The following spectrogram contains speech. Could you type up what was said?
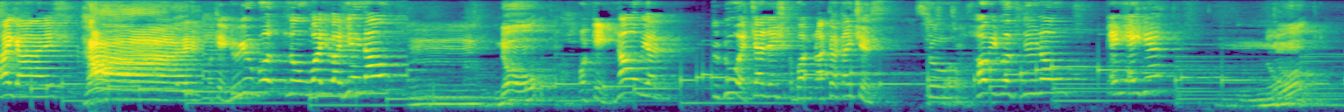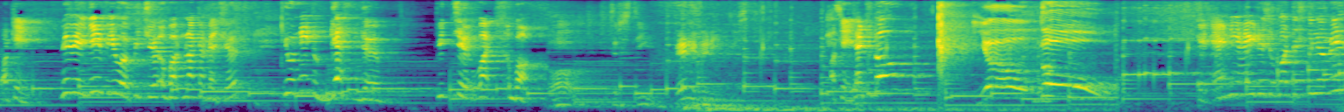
Hi guys. Hi. Okay, do you both know why you are here now? Mm, no. Okay, now we are to do a challenge about Malacca cultures. So, how it works, do you know? Any idea? No. Okay, we will give you a picture about Malacca culture. You need to guess the picture what's about. Oh, interesting. Very, very interesting. Okay, let's go. Yo, go. Okay, any ideas about the spinner wheel?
